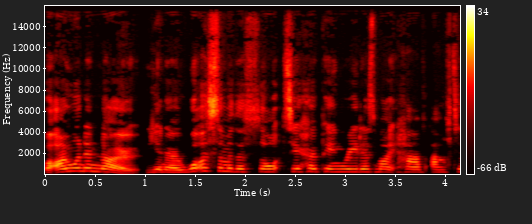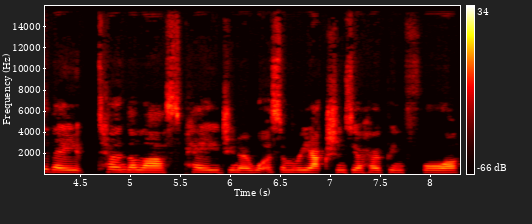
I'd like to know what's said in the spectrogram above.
But I want to know, you know, what are some of the thoughts you're hoping readers might have after they turn the last page? You know, what are some reactions you're hoping for?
